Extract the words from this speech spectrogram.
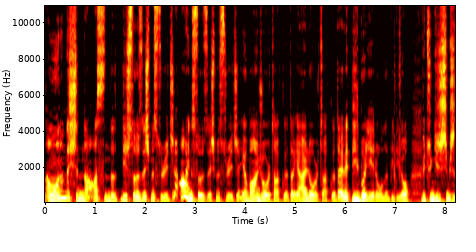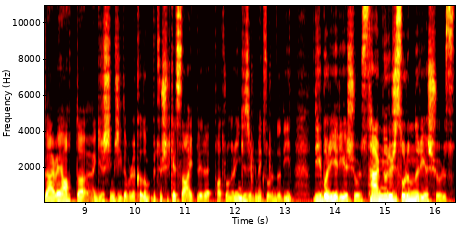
Ama onun dışında aslında bir sözleşme süreci aynı sözleşme süreci. Yabancı ortakla da yerli ortakla da evet dil bariyeri olabiliyor. Bütün girişimciler veyahut da girişimciyi de bırakalım. Bütün şirket sahipleri, patronları İngilizce bilmek zorunda değil. Dil bariyeri yaşıyoruz. Terminoloji sorunları yaşıyoruz.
